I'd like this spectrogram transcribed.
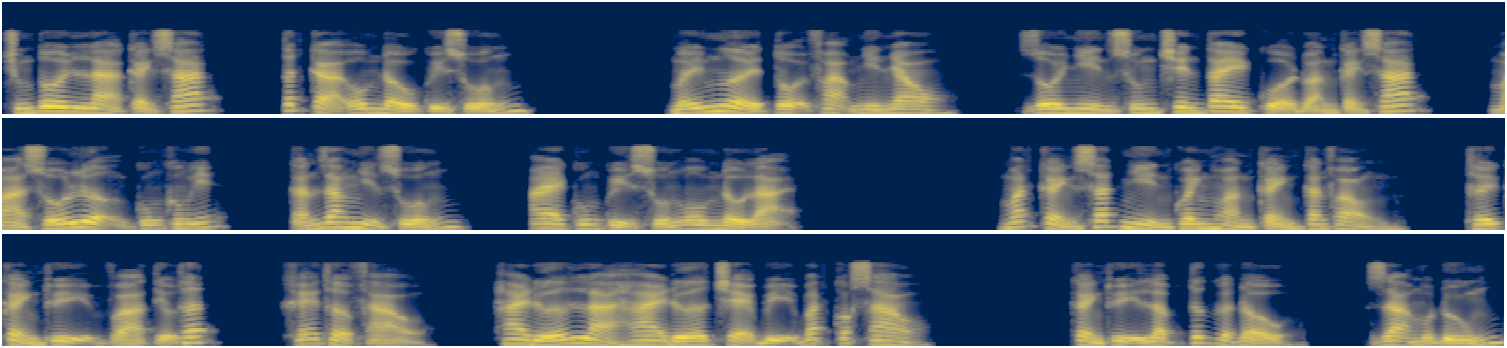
Chúng tôi là cảnh sát, tất cả ôm đầu quỳ xuống. Mấy người tội phạm nhìn nhau, rồi nhìn súng trên tay của đoàn cảnh sát, mà số lượng cũng không ít, cắn răng nhìn xuống, ai cũng quỳ xuống ôm đầu lại. Mắt cảnh sát nhìn quanh hoàn cảnh căn phòng, thấy cảnh thụy và tiểu thất, khẽ thở phào, hai đứa là hai đứa trẻ bị bắt cóc sao. Cảnh thụy lập tức gật đầu, dạ một đúng.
